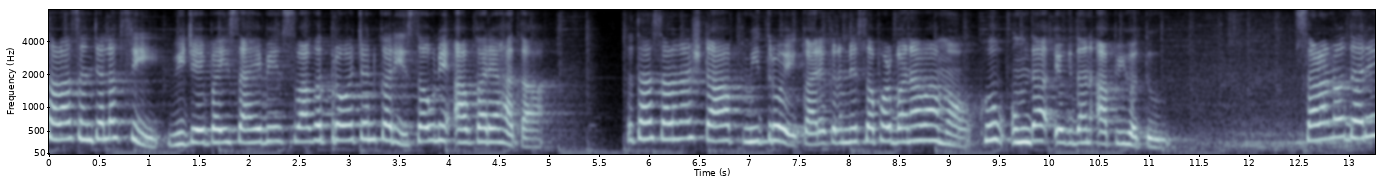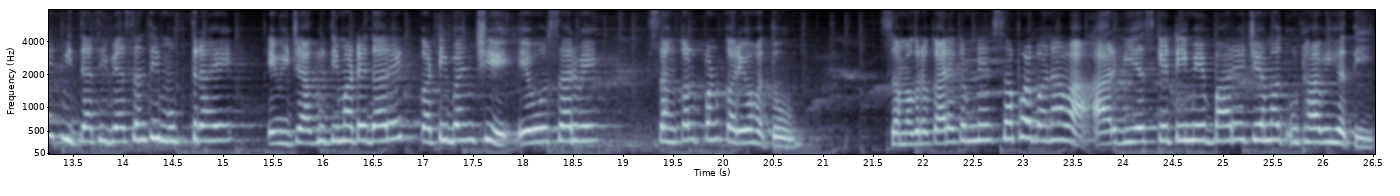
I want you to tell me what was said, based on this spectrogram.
શાળા સંચાલક શ્રી વિજયભાઈ સાહેબે સ્વાગત પ્રવચન કરી સૌને આવકાર્યા હતા. તથા શાળાના સ્ટાફ મિત્રોએ કાર્યક્રમને સફળ બનાવવામાં ખૂબ ઉમદા યોગદાન આપ્યું હતું. શાળાનો દરેક વિદ્યાર્થી વ્યસનથી મુક્ત રહે એવી જાગૃતિ માટે દરેક કટિબંધ છીએ એવો સર્વે સંકલ્પ પણ કર્યો હતો. સમગ્ર કાર્યક્રમને સફળ બનાવવા આરબીએસકે ટીમે ભારે જહેમત ઉઠાવી હતી.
